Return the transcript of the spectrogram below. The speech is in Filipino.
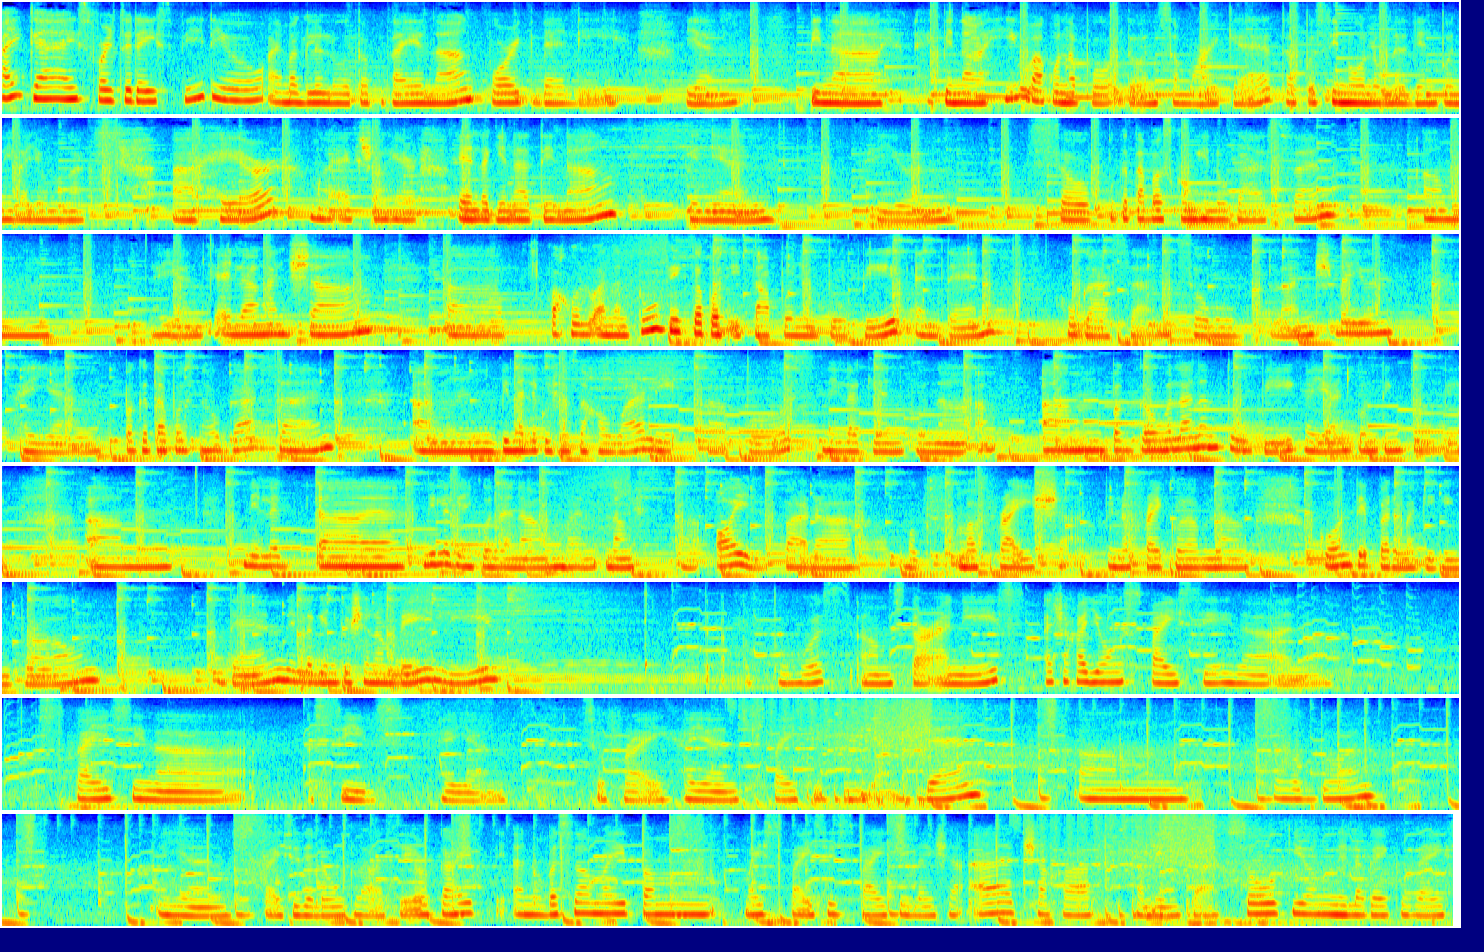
Hi guys! For today's video ay magluluto po tayo ng pork belly. Yan. Pina, pinahiwa ko na po doon sa market. Tapos sinunog na din po nila yung mga uh, hair, mga extra hair. Ayan, lagyan natin ng ganyan. Ayun. So, pagkatapos kong hinugasan, um, ayan, kailangan siyang uh, pakuluan ng tubig, tapos itapon yung tubig, and then, hugasan. So, lunch ba yun? Ayan. Pagkatapos na hugasan, um, binalik ko siya sa kawali. Tapos, nilagyan ko na, um, um, pagka wala ng tubig, ayan, konting tubig, um, nilag, uh, nilagyan ko na ng, ng uh, oil para ma-fry siya. Pina-fry ko na ng konti para magiging brown. Then, nilagyan ko siya ng bay leaves tapos, um, star anise. At saka yung spicy na, ano, spicy na seeds. Ayan. So, fry. Ayan. Spicy po yan. Then, um, tawag doon. Ayan. Spicy dalawang klase. Or kahit, ano, basta may pam, may spicy, spicy lang siya. At saka, paminta. Salt yung nilagay ko, guys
